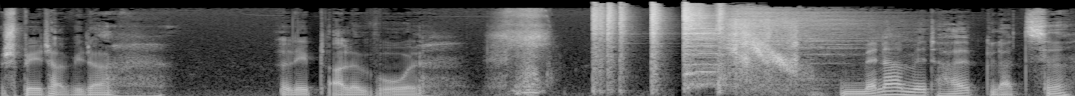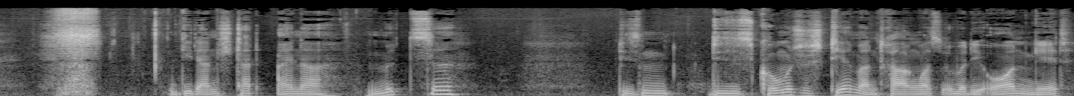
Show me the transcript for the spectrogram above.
später wieder. Lebt alle wohl. Männer mit Halbglatze, die dann statt einer Mütze diesen, dieses komische Stirnband tragen, was über die Ohren geht.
